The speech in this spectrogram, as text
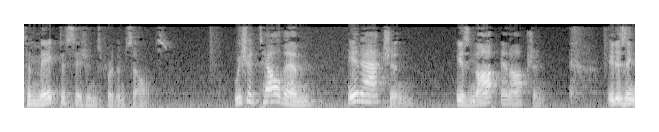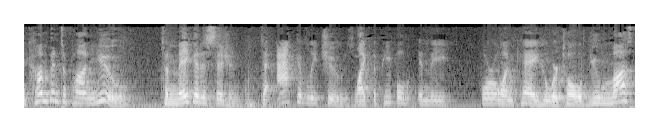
to make decisions for themselves. We should tell them inaction is not an option. It is incumbent upon you to make a decision, to actively choose, like the people in the 401k who were told, you must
